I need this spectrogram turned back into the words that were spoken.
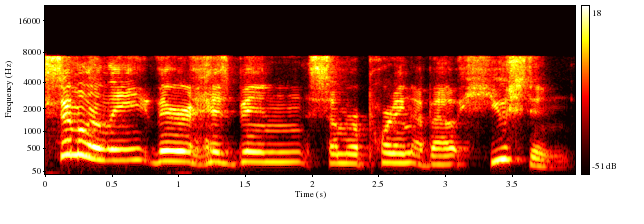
Similarly, there has been some reporting about Houston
